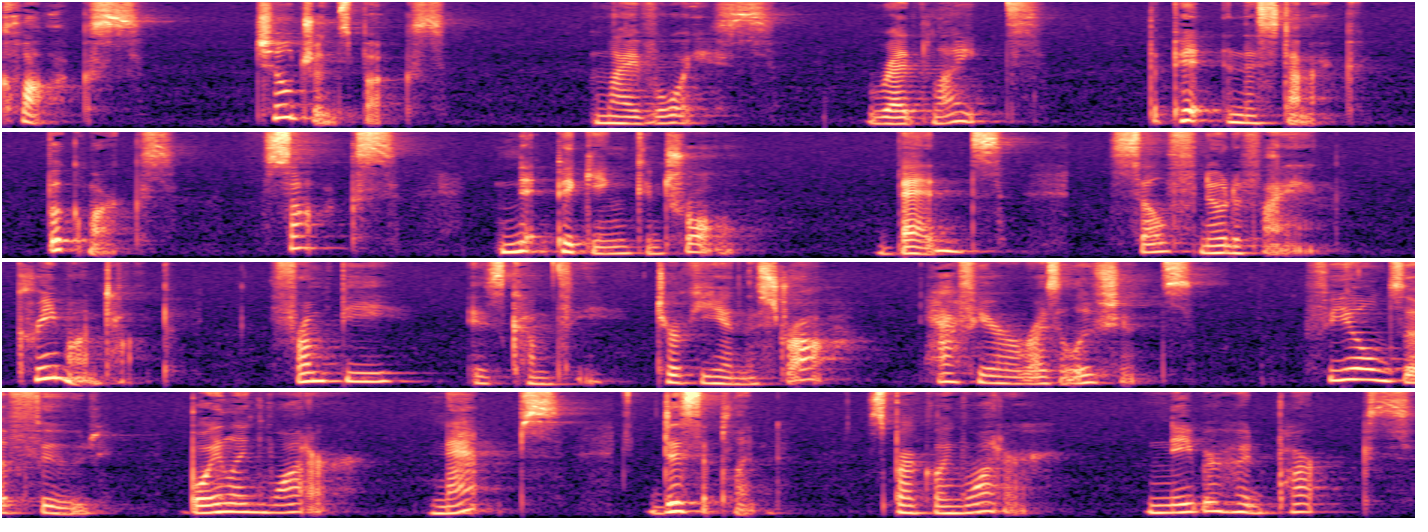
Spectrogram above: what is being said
Clocks, children's books, my voice, red lights, the pit in the stomach, bookmarks, socks, nitpicking control, beds, self notifying, cream on top, frumpy is comfy, turkey in the straw, half year resolutions, fields of food, boiling water, naps, discipline, sparkling water, neighborhood parks,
